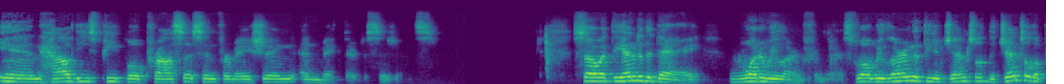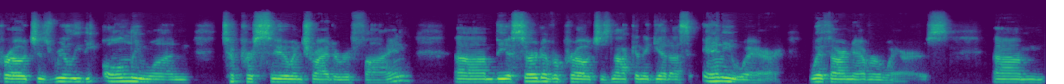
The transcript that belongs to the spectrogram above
in how these people process information and make their decisions. So at the end of the day, what do we learn from this? Well, we learn that the gentle, the gentle approach is really the only one to pursue and try to refine. Um, the assertive approach is not going to get us anywhere with our never wearers. Um,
